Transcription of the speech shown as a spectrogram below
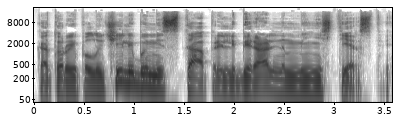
которые получили бы места при либеральном министерстве.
